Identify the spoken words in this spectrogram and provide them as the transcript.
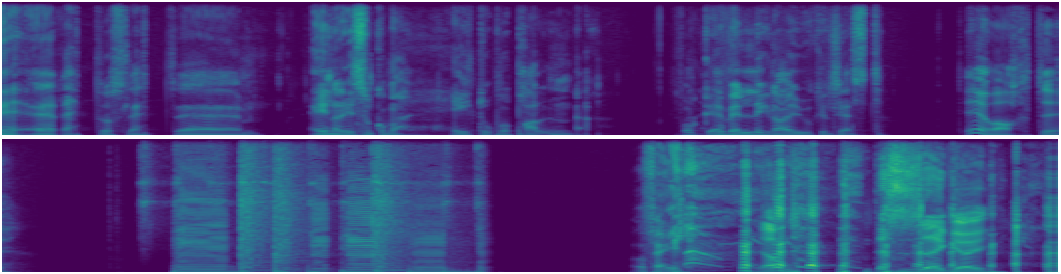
det er rett og slett eh, en av de som kommer helt opp på pallen der. Folk er veldig glad i ukens gjest. Det er jo artig. Og feil. Ja, det syns jeg er gøy.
